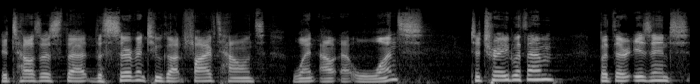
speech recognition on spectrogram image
it tells us that the servant who got five talents went out at once to trade with them, but there isn't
